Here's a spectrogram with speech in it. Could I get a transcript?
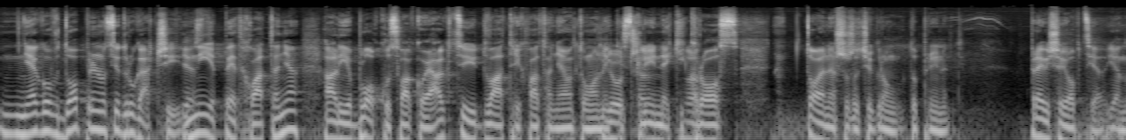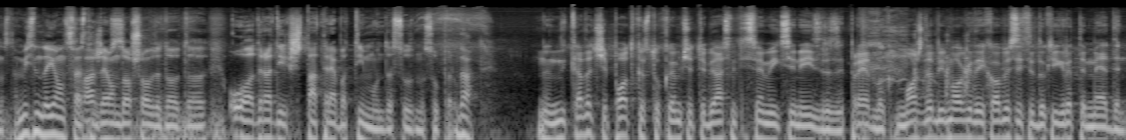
njegov doprinos je drugačiji. Jest. Nije pet hvatanja, ali je blok u svakoj akciji, dva, tri hvatanja, eventualno neki Ključ, screen, neki da. cross. To je nešto što će Gronk doprineti previše je opcija jednostavno. Mislim da je on svestan da je on došao ovde da, da odradi šta treba timu da se uzme Super. Da. Kada će podcast u kojem ćete objasniti sve miksine izraze? Predlog. Možda bi mogli da ih objasnite dok igrate Meden.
